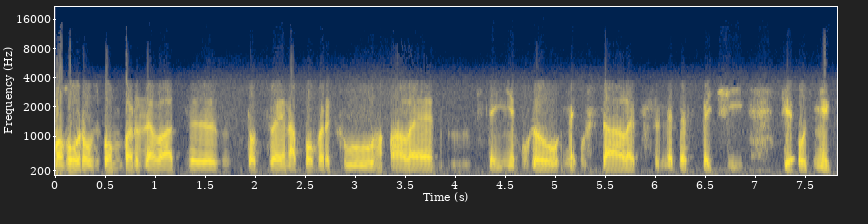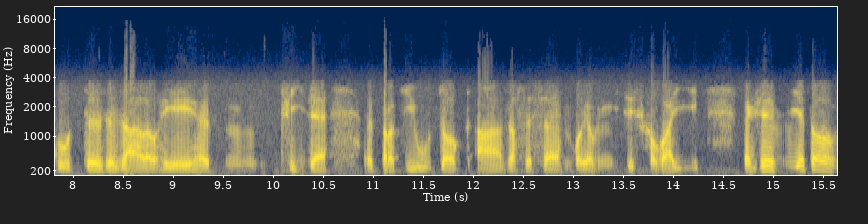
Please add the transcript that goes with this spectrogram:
mohou rozbombardovat to, co je na povrchu, ale stejně budou neustále v nebezpečí, že od někud ze zálohy přijde protiútok a zase se bojovníci schovají. Takže je to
